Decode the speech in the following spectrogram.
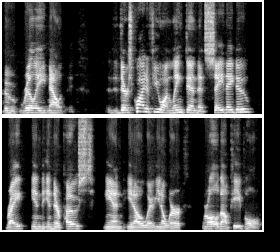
who really now there's quite a few on linkedin that say they do right in in their post and you know where you know we're we're all about people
